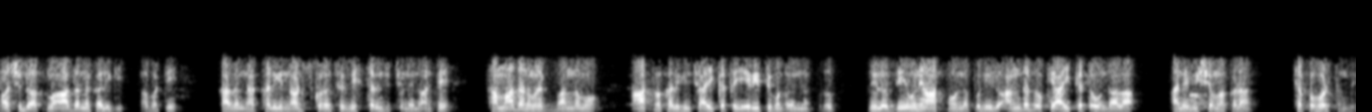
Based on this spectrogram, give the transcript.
పరిశుధాత్మ ఆదరణ కలిగి కాబట్టి కాదని కలిగి నడుచుకుని విస్తరించి విస్తరించుచుండెను. అంటే సమాధానం బంధము ఆత్మ కలిగించే ఐక్యత ఏ రీతిగా ఉంటుంది నీలో దేవుని ఆత్మ ఉన్నప్పుడు నీలో అందరూ ఒకే ఐక్యత ఉండాలా అనే విషయం అక్కడ చెప్పబడుతుంది.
